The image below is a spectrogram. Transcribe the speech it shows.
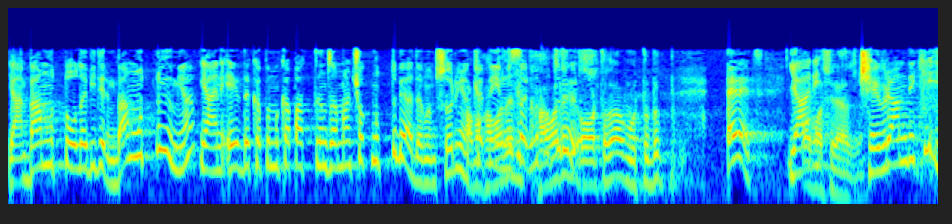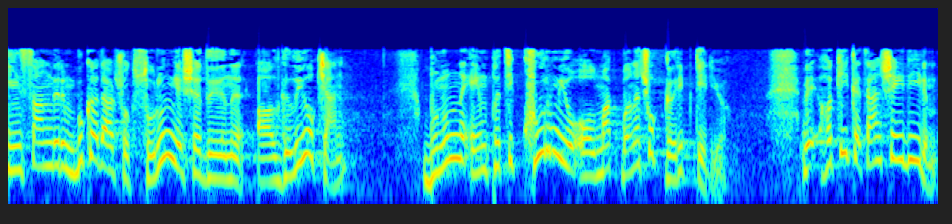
Yani ben mutlu olabilirim. Ben mutluyum ya. Yani evde kapımı kapattığım zaman çok mutlu bir adamım. Sorun yok. Ama Köpeğimle havada bir, havada bir ortalama mutluluk Evet. Yani çevremdeki insanların bu kadar çok sorun yaşadığını algılıyorken bununla empati kurmuyor olmak bana çok garip geliyor. Ve hakikaten şey değilim.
